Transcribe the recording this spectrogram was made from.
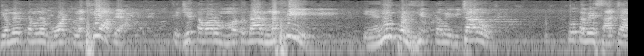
જેમણે તમને વોટ નથી આપ્યા, કે જે તમારો મતદાર નથી, એનું પણ હિત તમે વિચારો, તો તમે સાચા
